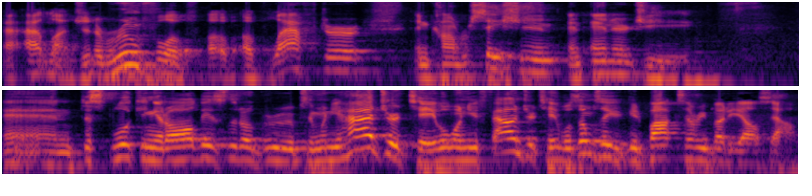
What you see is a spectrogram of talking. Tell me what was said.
at, at lunch, in a room full of, of, of laughter and conversation and energy and just looking at all these little groups. And when you had your table, when you found your table, it's almost like you could box everybody else out.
